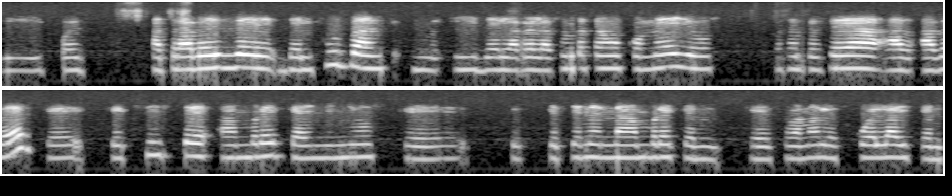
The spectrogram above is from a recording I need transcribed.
y pues a través de, del food bank y de la relación que tengo con ellos, pues empecé a, a, ver que, que, existe hambre, que hay niños que, que, tienen hambre, que, que se van a la escuela y que en,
